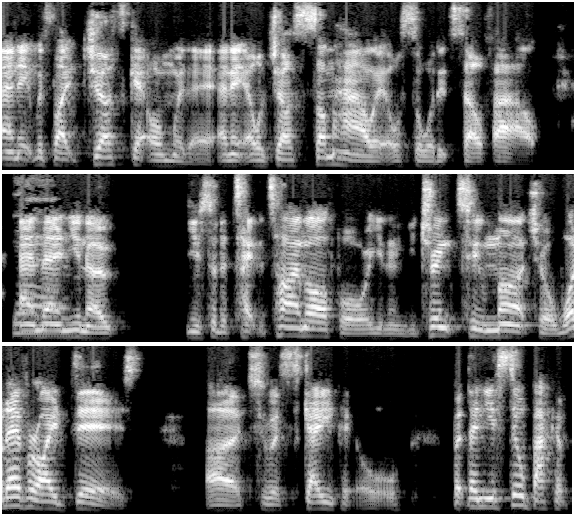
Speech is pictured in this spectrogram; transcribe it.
And it was like just get on with it and it'll just somehow it'll sort itself out. And then you know you sort of take the time off or you know you drink too much or whatever i did uh, to escape it all but then you're still back at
